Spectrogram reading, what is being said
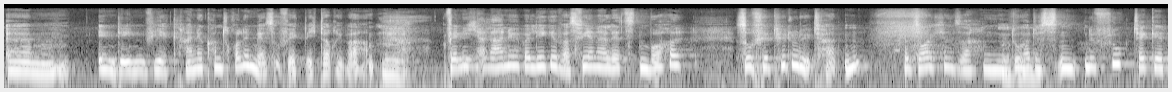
ähm, in denen wir keine Kontrolle mehr so wirklich darüber haben. Wenn ich alleine überlege, was wir in der letzten Woche so für Tüdelüt hatten, mit solchen Sachen. Mhm. Du hattest ein, eine Flugticket,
